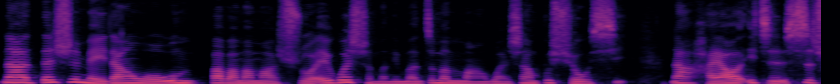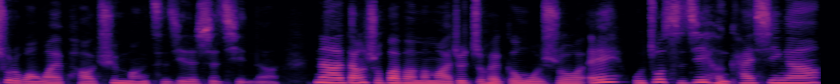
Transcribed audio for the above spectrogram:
那但是每当我问爸爸妈妈说：“哎，为什么你们这么忙，晚上不休息？那还要一直四处的往外跑去忙慈济的事情呢？”那当初爸爸妈妈就只会跟我说：“哎，我做慈济很开心啊，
